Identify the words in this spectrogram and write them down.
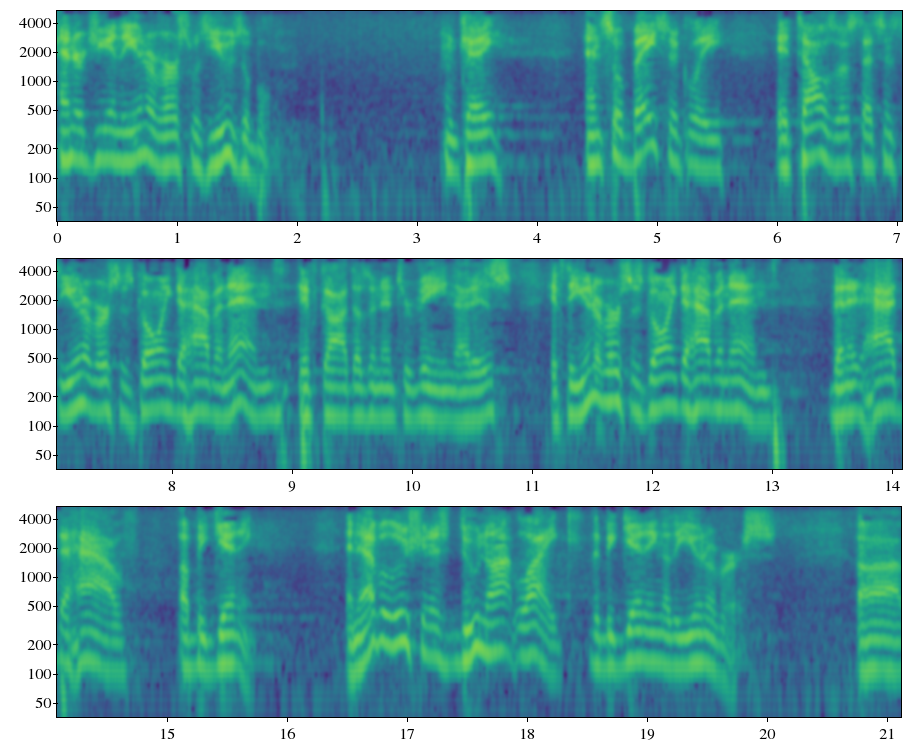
energy in the universe was usable. Okay? And so basically, it tells us that since the universe is going to have an end, if God doesn't intervene, that is, if the universe is going to have an end, then it had to have a beginning. And evolutionists do not like the beginning of the universe. Uh,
